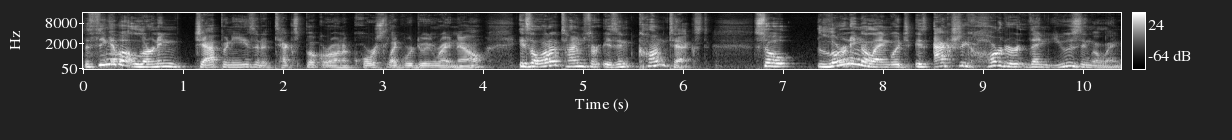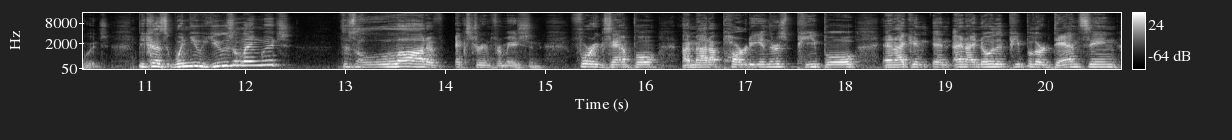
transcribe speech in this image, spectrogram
The thing about learning Japanese in a textbook or on a course like we're doing right now is a lot of times there isn't context. So learning a language is actually harder than using the language because when you use a language, there's a lot of extra information. For example, I'm at a party and there's people, and I can and, and I know that people are dancing,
